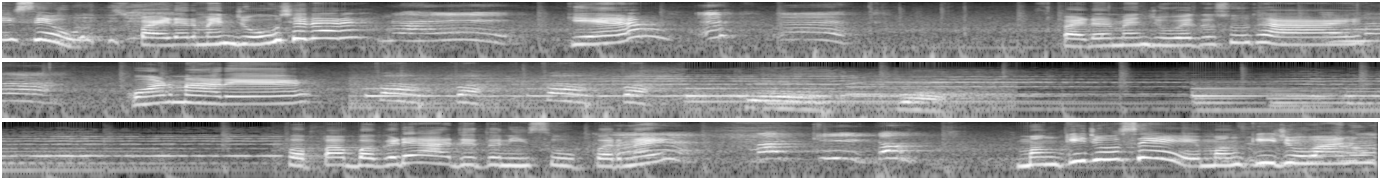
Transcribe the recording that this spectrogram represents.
નિસીવ સ્પાઈડરમેન જોવું છે તારે? કેમ? સ્પાઈડરમેન જુએ તો શું થાય? કોણ મારે? પપ્પા બગડ્યા આજે તો નીસુ ઉપર નહીં? મંકી જોશે? મંકી જોવાનું?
